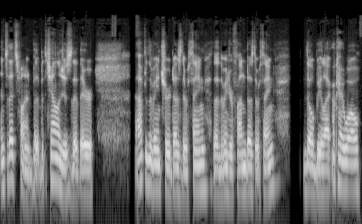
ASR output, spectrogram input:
and so that's fine. But but the challenge is that they're after the venture does their thing, the, the venture fund does their thing they'll be like, okay, well,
